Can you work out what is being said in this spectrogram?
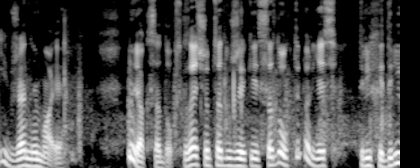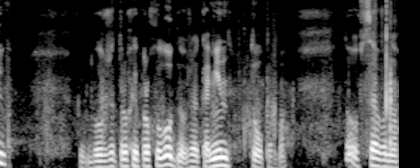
І вже немає. Ну як садок? Сказати, щоб це дуже якийсь садок, тепер є трохи дрів, бо вже трохи прохолодно, вже камін топимо. То все воно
